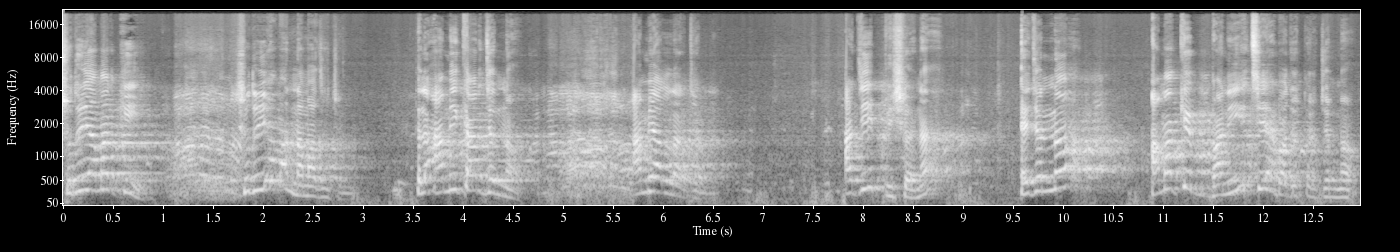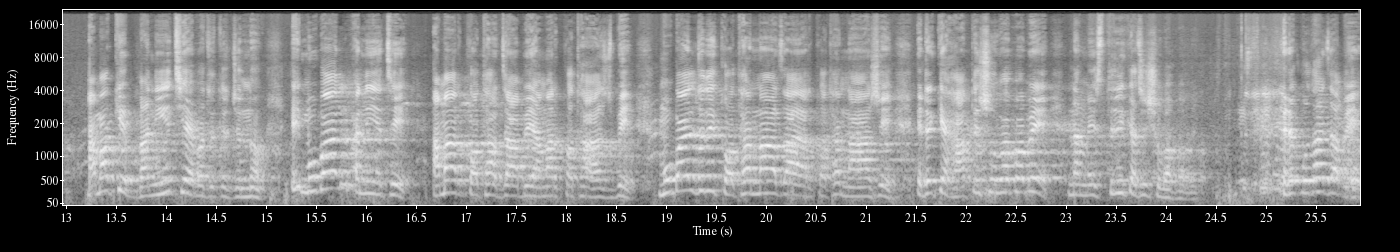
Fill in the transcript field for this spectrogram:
শুধুই আমার কি? শুধুই আমার নামাজের জন্য। তাহলে আমি কার জন্য? আমি আল্লাহর জন্য। আজীব বিষয় না? এজন্য আমাকে বানিয়েছে আবাদতের জন্য। আমাকে বানিয়েছে আবাদতের জন্য। এই মোবাইল বানিয়েছে, আমার কথা যাবে, আমার কথা আসবে। মোবাইল যদি কথা না যায় আর কথা না আসে, এটা কি হাতে শোভা পাবে না মিস্ত্রির কাছে শোভা পাবে? এটা কোথায় যাবে?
